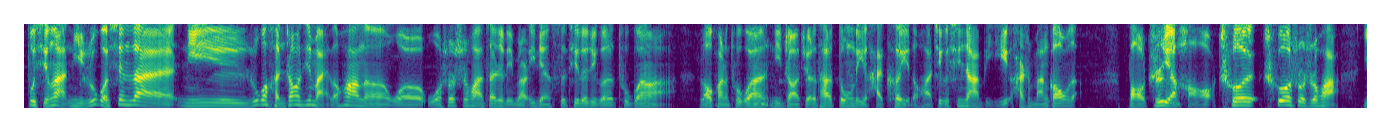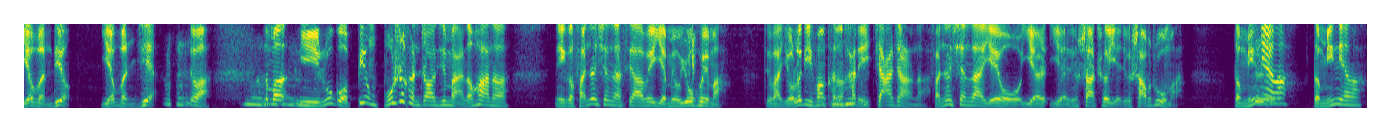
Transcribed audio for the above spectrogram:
不行啊！你如果现在你如果很着急买的话呢，我我说实话，在这里边一点四 T 的这个途观啊，老款的途观，你只要觉得它动力还可以的话，这个性价比还是蛮高的，保值也好，车车说实话也稳定也稳健，嗯对吧？嗯那么你如果并不是很着急买的话呢，那个反正现在 CRV 也没有优惠嘛，对吧？有的地方可能还得加价呢，反正现在也有也也这个刹车也这个刹不住嘛，等明年啊，等明年啊，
